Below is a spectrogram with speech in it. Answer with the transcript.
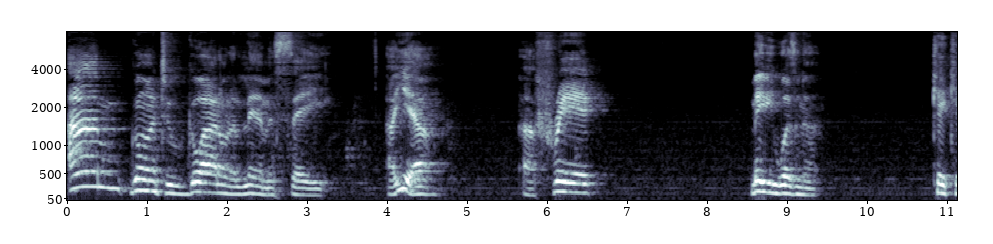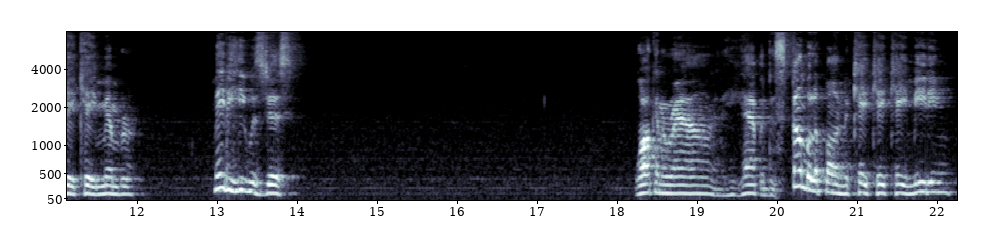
I'm going to go out on a limb and say, uh, yeah, uh, Fred maybe he wasn't a KKK member. Maybe he was just walking around and he happened to stumble upon the KKK meeting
